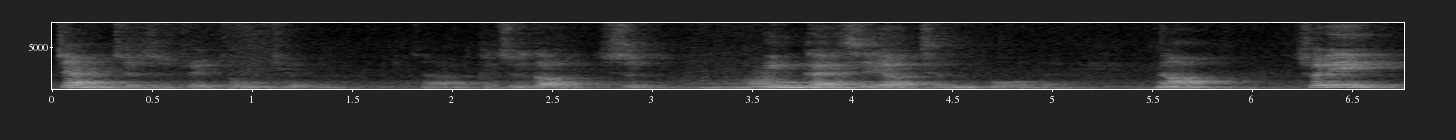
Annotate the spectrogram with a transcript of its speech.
这样就是最终究的，是吧？不知道是应该是要成佛的，啊，所以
